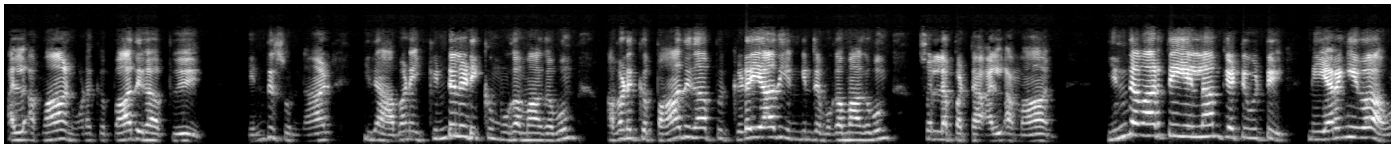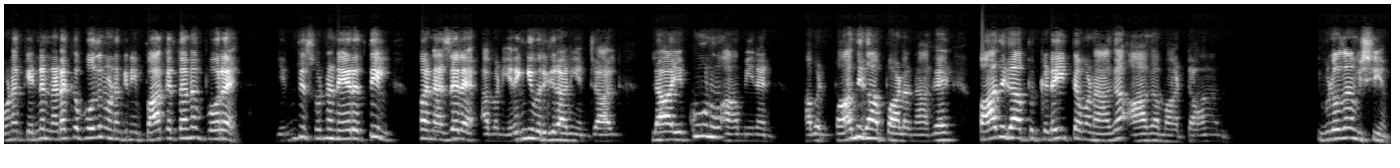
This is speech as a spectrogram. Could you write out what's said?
அல் அமான் உனக்கு பாதுகாப்பு. என்று சொன்னால் இது அவனை கிண்டலடிக்கும் முகமாகவும் அவனுக்கு பாதுகாப்பு கிடையாது என்கின்ற முகமாகவும் சொல்லப்பட்ட அல் அமான். இந்த வார்த்தையை எல்லாம் கேட்டுவிட்டு நீ இறங்கி வா உனக்கு என்ன நடக்க போகுதுன்னு உனக்கு நீ பார்க்கத்தானே போற? என்று சொன்ன நேரத்தில் நசர அவன் இறங்கி வருகிறான் என்றால் லா ஆமினன். அவன் பாதுகாப்பாளனாக பாதுகாப்பு கிடைத்தவனாக ஆக மாட்டான் இவ்வளவுதான் விஷயம்.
